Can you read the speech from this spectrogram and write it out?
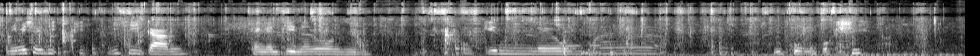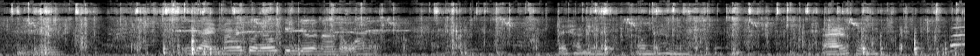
อันนี้ไม่ใช่วิพิวิธีการแข่งกันกินนะทุกคนโอ้กินเร็วมากดูพุงโอเคใหญ่มากเลยตัวนี้ก็กินเยอะนะ แต่ว่าได้เท่านี้แหละวนได้เท่านี้แหละได้ทุกคนบา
